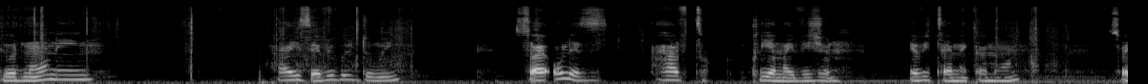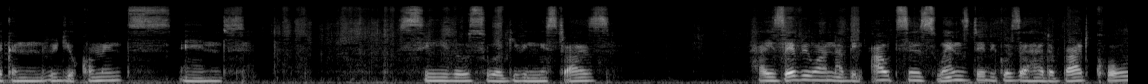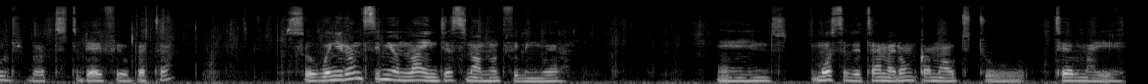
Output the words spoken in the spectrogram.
Good morning. How is everybody doing? So I always have to clear my vision every time I come on so I can read your comments and see those who are giving me stars. How is everyone? I've been out since Wednesday because I had a bad cold, but today I feel better. So when you don't see me online, just know I'm not feeling well. And most of the time, I don't come out to tell my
